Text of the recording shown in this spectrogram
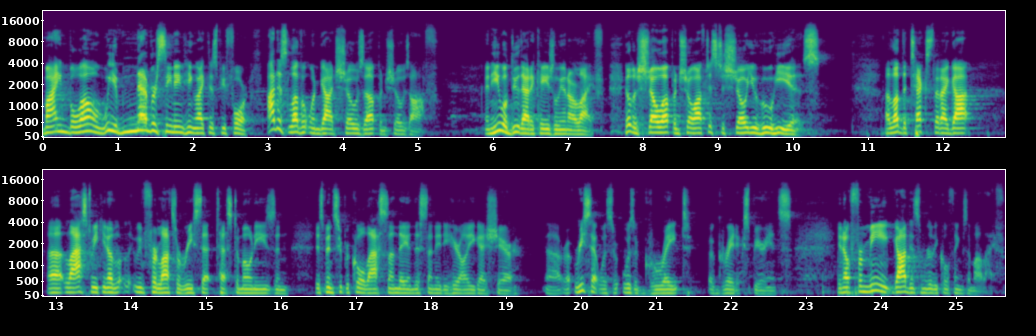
mind blown. We have never seen anything like this before. I just love it when God shows up and shows off. And He will do that occasionally in our life. He'll just show up and show off just to show you who He is. I love the text that I got uh, last week. You know, we've heard lots of reset testimonies, and it's been super cool last Sunday and this Sunday to hear all you guys share. Uh, reset was, was a great, a great experience. You know, for me, God did some really cool things in my life.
